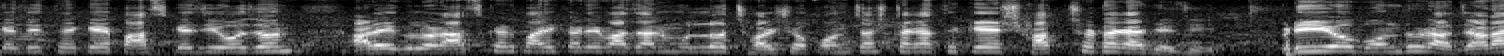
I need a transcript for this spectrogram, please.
কেজি থেকে পাঁচ কেজি ওজন আর এগুলোর আজকের পাইকারি বাজার মূল্য ছয়শো পঞ্চাশ টাকা থেকে সাতশো টাকা কেজি। প্রিয় বন্ধুরা, যারা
